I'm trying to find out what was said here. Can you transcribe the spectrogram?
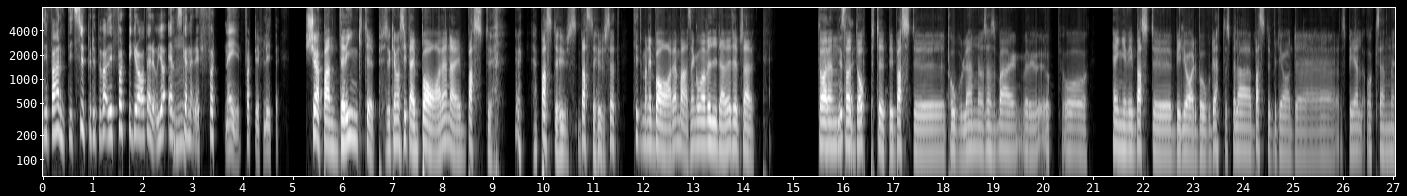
Det är varmt, det är superduper varmt, det är 40 grader och jag älskar Mm. när det är 40, nej 40 är för lite. Köpa en drink typ, så kan man sitta i baren där i bastu, bastuhus, bastuhuset. Sitter man i baren bara, sen går man vidare typ så här. Tar, en, Just tar ett dopp typ i bastupoolen och sen så bara går du upp och hänger vid bastubiljardbordet och spelar bastubiljardspel och sen,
